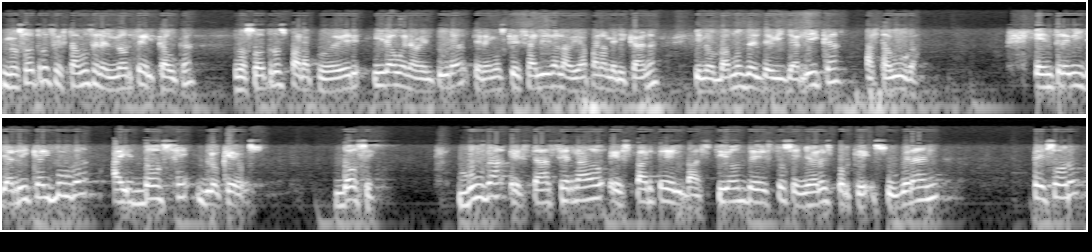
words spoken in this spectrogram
nosotros estamos en el norte del Cauca. Nosotros para poder ir a Buenaventura tenemos que salir a la vía panamericana y nos vamos desde Villarrica hasta Buga. Entre Villarrica y Buga hay 12 bloqueos. 12. Buga está cerrado, es parte del bastión de estos señores porque su gran tesoro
